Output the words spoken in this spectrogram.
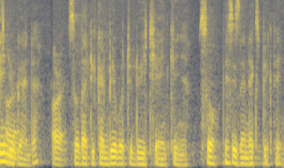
in All Uganda right. All right. so that we can be able to do it here in Kenya. So this is the next big thing.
